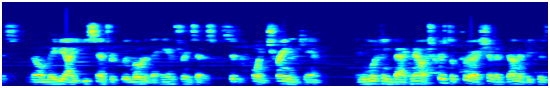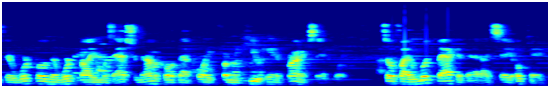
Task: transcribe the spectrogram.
As you know, maybe I eccentrically loaded the hamstrings at a specific point in training camp, and looking back now, it's crystal clear I shouldn't have done it because their workload and their work volume was astronomical at that point from an acute and a chronic standpoint. So if I look back at that, I say, okay,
